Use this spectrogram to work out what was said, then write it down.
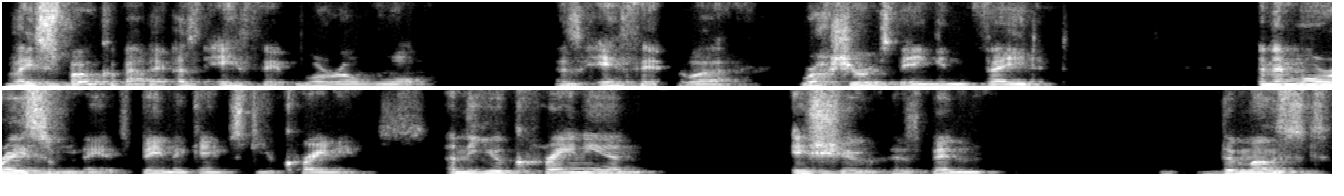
they spoke about it as if it were a war, as if it were Russia is being invaded. And then more recently, it's been against Ukrainians. And the Ukrainian issue has been the most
